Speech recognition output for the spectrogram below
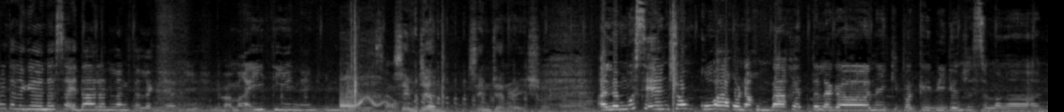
ano talaga, nasa edaran lang talaga yan eh. Di ba? Mga 18, 19, so. same gen, same generation. Alam mo, si Enchong, kuha ko na kung bakit talaga nakikipagkaibigan siya sa mga, ano,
